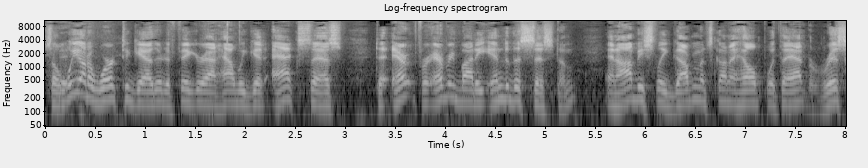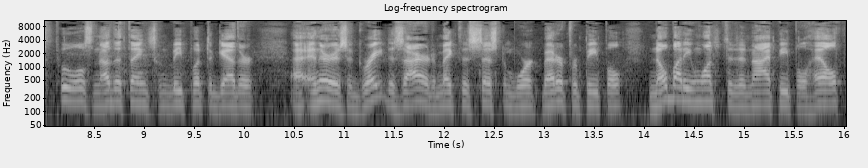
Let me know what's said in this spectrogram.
So we ought to work together to figure out how we get access to er for everybody into the system. And obviously, government's going to help with that. But risk pools and other things can be put together. Uh, and there is a great desire to make this system work better for people. Nobody wants to deny people health,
